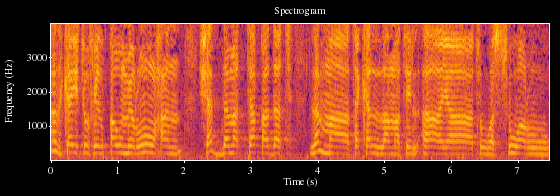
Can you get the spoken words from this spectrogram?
أذكيت في القوم روحا شد ما اتقدت لما تكلمت الآيات والسور.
